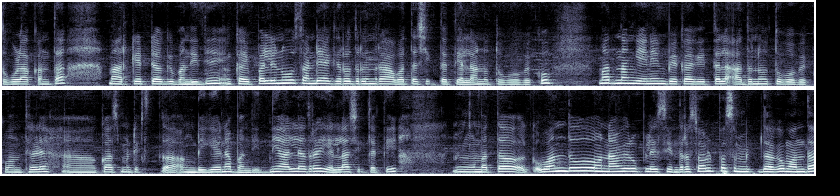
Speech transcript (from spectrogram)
ತೊಗೊಳಕಂತ ಮಾರ್ಕೆಟಾಗಿ ಬಂದಿದ್ದೀನಿ. ಕೈಪಲ್ಲಿನೂ ಸಂಡೇ ಆಗಿರೋದ್ರಿಂದ ಅವತ್ತ ಸಿಗ್ತೈತಿ, ಎಲ್ಲನೂ ತೊಗೋಬೇಕು. ಮತ್ತು ನಂಗೆ ಏನೇನು ಬೇಕಾಗಿತ್ತಲ್ಲ ಅದನ್ನು ತೊಗೋಬೇಕು ಅಂಥೇಳಿ ಕಾಸ್ಮೆಟಿಕ್ಸ್ ಅಂಗಡಿಗೇನ ಬಂದಿದ್ನಿ. ಅಲ್ಲಿ ಆದರೆ ಎಲ್ಲ ಸಿಗ್ತೈತಿ. ಮತ್ತು ಒಂದು ನಾವಿರೋ ಪ್ಲೇಸಿಂದ ಸ್ವಲ್ಪ ಸಮೀಪದಾಗ ಒಂದು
